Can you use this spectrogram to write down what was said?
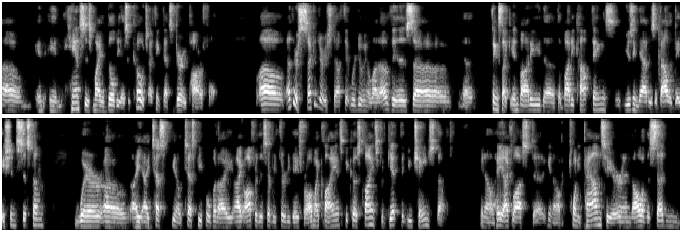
um, and, and, enhances my ability as a coach. I think that's very powerful. Uh, other secondary stuff that we're doing a lot of is uh, uh things like InBody, the the body comp things, using that as a validation system where uh, I, I, test, you know, test people, but I, I offer this every 30 days for all my clients because clients forget that you changed stuff. You know, hey, I've lost, uh, you know, 20 pounds here, and all of a sudden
